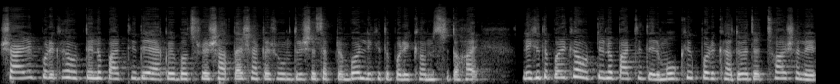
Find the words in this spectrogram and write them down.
শারীরিক পরীক্ষায় উত্তীর্ণ প্রার্থীদের একই বছরের সাতাশ, আঠাশ, উনত্রিশে সেপ্টেম্বর লিখিত পরীক্ষা অনুষ্ঠিত হয়। লিখিত পরীক্ষা উত্তীর্ণ প্রার্থীদের মৌখিক পরীক্ষা দুই হাজার ছয় সালের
